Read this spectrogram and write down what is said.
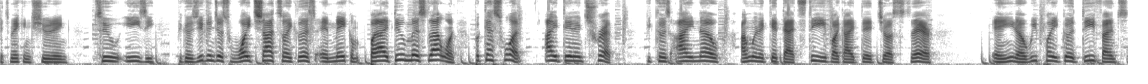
it's making shooting too easy because you can just white shots like this and make them. But I do miss that one. But guess what? I didn't trip because I know I'm going to get that Steve like I did just there. And, you know, we play good defense,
